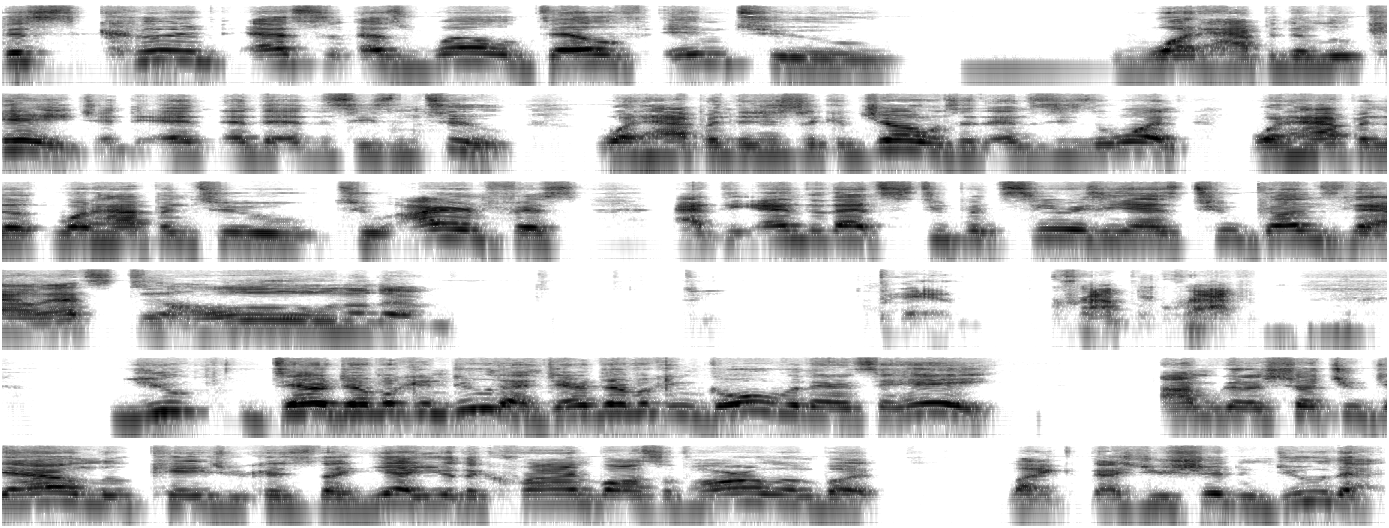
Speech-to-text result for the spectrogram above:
this could as as well delve into what happened to Luke Cage at the end, at the end of season two, what happened to Jessica Jones at the end of season one, what happened to what happened to to Iron Fist at the end of that stupid series. He has two guns now. That's a whole nother man, crap, crap. You Daredevil can do that. Daredevil can go over there and say, "Hey, I'm gonna shut you down, Luke Cage, because like, yeah, you're the crime boss of Harlem, but like that you shouldn't do that.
